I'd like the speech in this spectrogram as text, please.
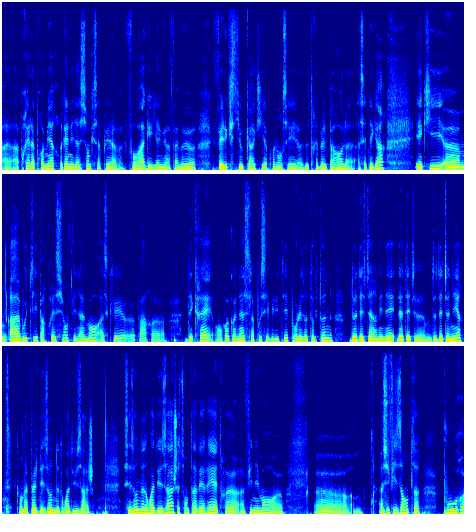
après la première organisation qui s'appelait la FOAG, et il y a eu un fameux euh, Félix Yuka qui a prononcé de très belles paroles à cet égard et qui euh, a abouti par pression finalement à ce que euh, par euh, décret on reconnaisse la possibilité pour les autochtones de déterminer, de, détenir ce qu'on appelle des zones de droit d'usage. Ces zones de droit d'usage sont avérées être infiniment insuffisantes pour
